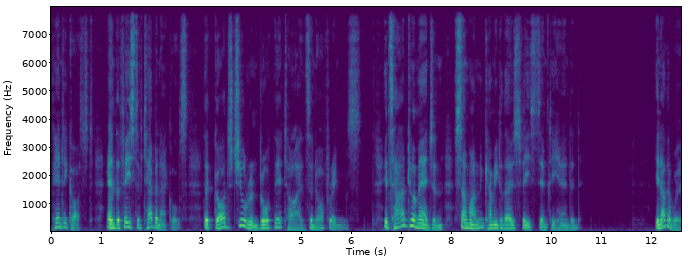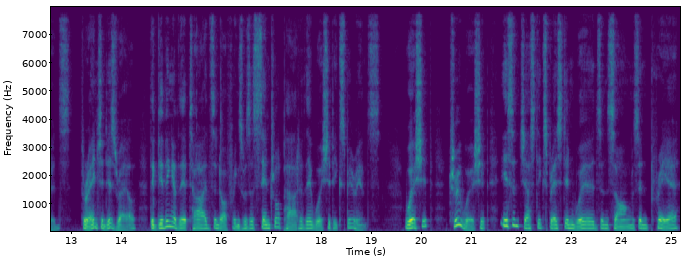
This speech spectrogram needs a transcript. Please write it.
Pentecost, and the Feast of Tabernacles that God's children brought their tithes and offerings. It's hard to imagine someone coming to those feasts empty-handed. In other words, for ancient Israel, the giving of their tithes and offerings was a central part of their worship experience. Worship, true worship, isn't just expressed in words and songs and prayer,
